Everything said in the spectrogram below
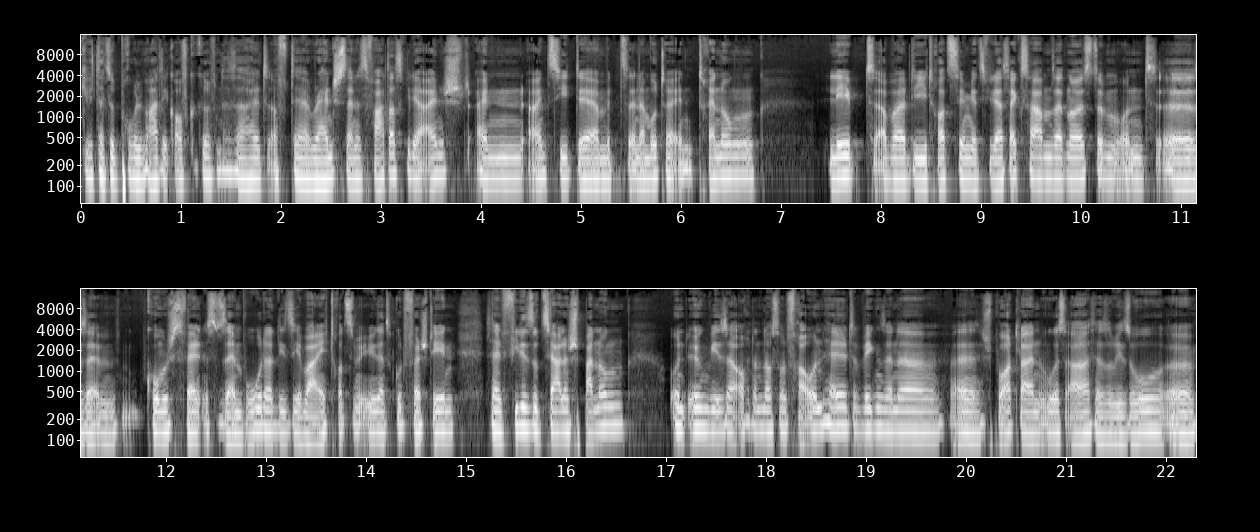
wird halt so Problematik aufgegriffen, dass er halt auf der Ranch seines Vaters wieder ein, ein, einzieht, der mit seiner Mutter in Trennung lebt, aber die trotzdem jetzt wieder Sex haben seit neuestem und äh, sein komisches Verhältnis zu seinem Bruder, die sie aber eigentlich trotzdem irgendwie ganz gut verstehen. Es ist halt viele soziale Spannungen und irgendwie ist er auch dann noch so ein Frauenheld wegen seiner äh, Sportler in den USA, ist er sowieso äh,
